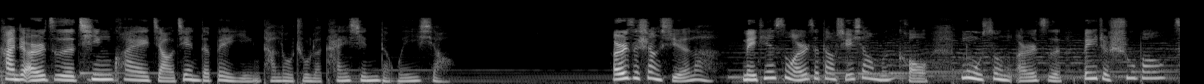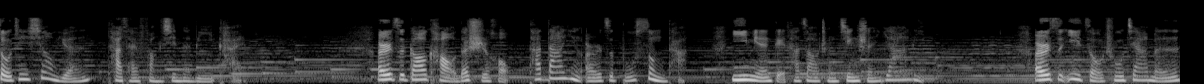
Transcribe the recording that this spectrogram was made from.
看着儿子轻快矫健的背影，他露出了开心的微笑。儿子上学了，每天送儿子到学校门口，目送儿子背着书包走进校园，他才放心的离开。儿子高考的时候，他答应儿子不送他，以免给他造成精神压力。儿子一走出家门，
